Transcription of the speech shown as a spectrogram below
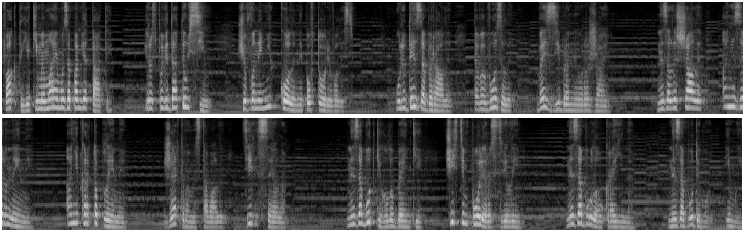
Факти, які ми маємо запам'ятати і розповідати усім, щоб вони ніколи не повторювались. У людей забирали та вивозили весь зібраний урожай, не залишали ані зернини, ані картоплини. Жертвами ставали цілі села. Незабудки голубенькі, чистім полі розцвіли. Не забула Україна, не забудемо і ми.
